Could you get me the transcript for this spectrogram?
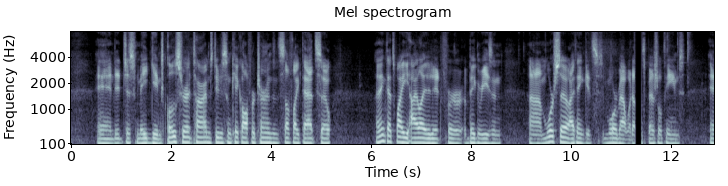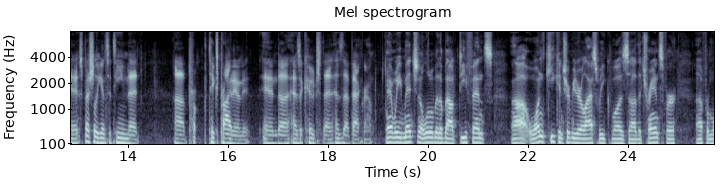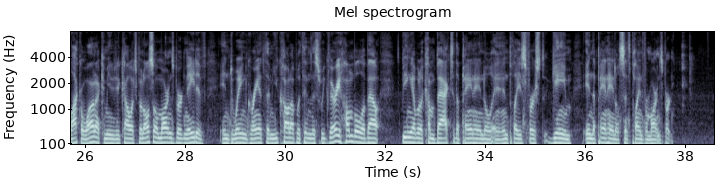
and it just made games closer at times due to some kickoff returns and stuff like that. So I think that's why he highlighted it for a big reason. Um, more so, I think it's more about what special teams, and especially against a team that uh, pr- takes pride in it and uh, has a coach that has that background. And we mentioned a little bit about defense. Uh, one key contributor last week was uh, the transfer uh, from Lackawanna Community College, but also a Martinsburg native in Dwayne Grantham. You caught up with him this week. Very humble about being able to come back to the Panhandle and play his first game in the Panhandle since playing for Martinsburg.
